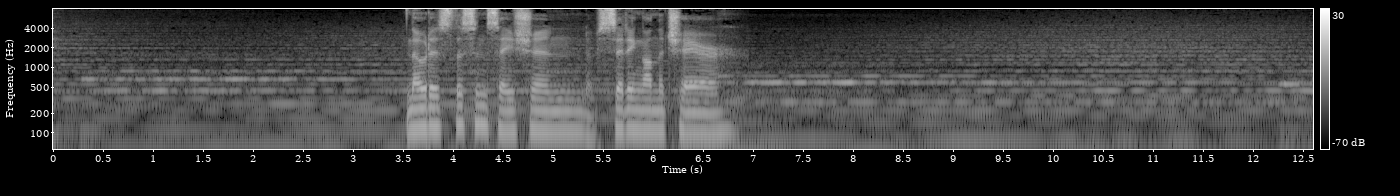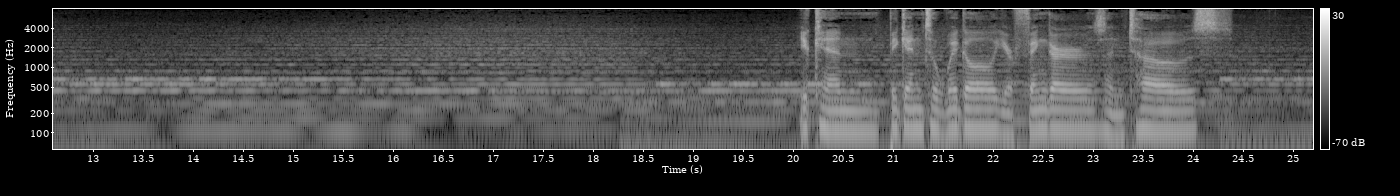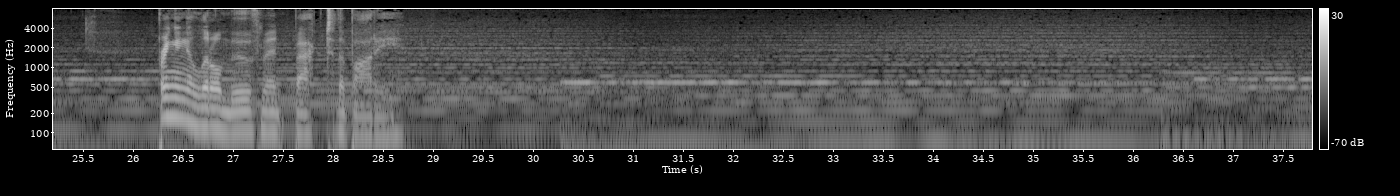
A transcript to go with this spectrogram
Notice the sensation of sitting on the chair. You can begin to wiggle your fingers and toes bringing a little movement back to the body.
